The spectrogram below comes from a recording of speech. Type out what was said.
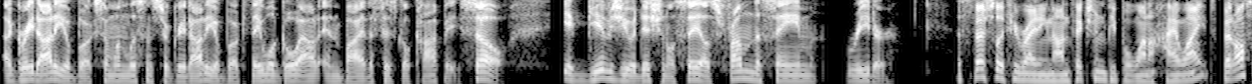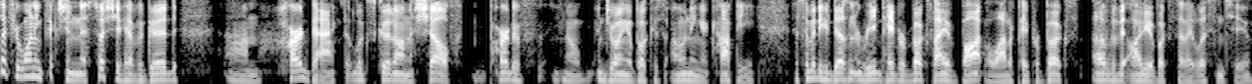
a great audiobook, someone listens to a great audiobook, they will go out and buy the physical copy. So it gives you additional sales from the same reader. especially if you're writing nonfiction, people want to highlight. But also if you're wanting fiction, especially if you have a good um, hardback that looks good on a shelf, part of you know enjoying a book is owning a copy. As somebody who doesn't read paper books, I have bought a lot of paper books of the audiobooks that I listen to.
